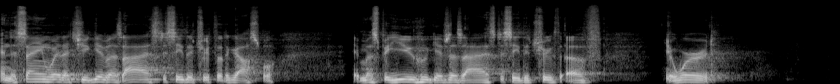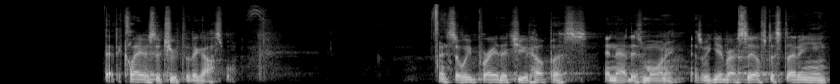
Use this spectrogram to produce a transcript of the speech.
In the same way that you give us eyes to see the truth of the gospel, it must be you who gives us eyes to see the truth of your word that declares the truth of the gospel. And so we pray that you'd help us in that this morning as we give ourselves to studying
